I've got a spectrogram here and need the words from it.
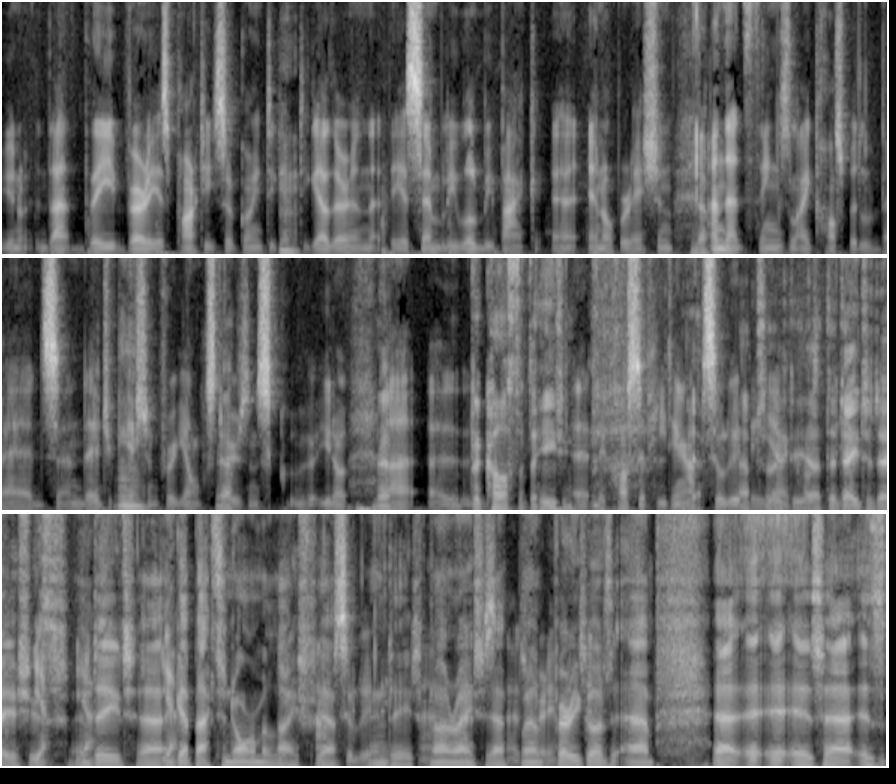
you know, that the various parties are going to get mm. together and that the assembly will be back uh, in operation yeah. and that things like hospital beds and education mm. for youngsters yeah. and, you know, yeah. uh, uh, the cost of the heating. Uh, the cost of heating, absolutely. Absolutely, yeah. the day to day issues, indeed. Uh, get back to normal life. absolutely. Indeed. All right. Yeah. well, very, very good. Um, uh, it, is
